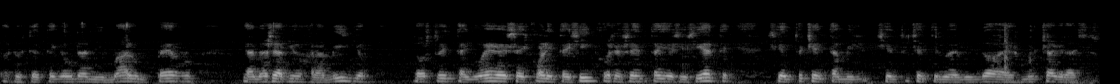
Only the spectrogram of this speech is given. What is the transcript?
para que usted tenga un animal, un perro, llame a Sergio Jaramillo, 239, 645, 60, 17, 180 mil, 189 mil dólares. Muchas gracias.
